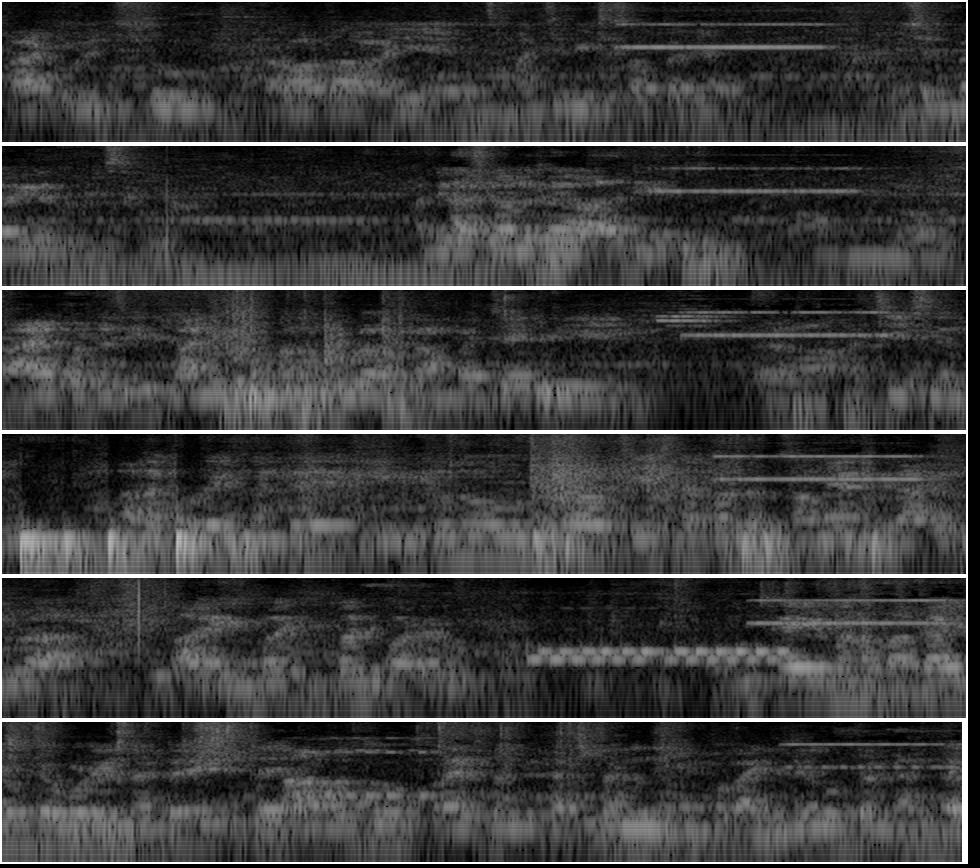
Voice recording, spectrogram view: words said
ట్రాక్టర్ ఇస్తూ తర్వాత ఈ మంచినీటి సౌకర్యం మిషన్ భగీరథ తీసుకు అన్ని రకాలుగా ఉమ్, సహాయపడ్డది. దాన్ని కూడా మనం కూడా గ్రామ పంచాయతీ ఆ, చేసినందుకు వాళ్ళకు కూడా ఏంటంటే ఈ నిధులు కూడా చేసిన పనులు సమయానికి రాక కూడా బాగా ఇబ్బంది ఇబ్బంది పడ్డారు. ఇంకా ఏమన్నా బకాయిలు ఉంటే కూడా ఏంటంటే నా వంతు ప్రయత్నాన్ని ఖచ్చితంగా నేను ఇంకొక ఐదు నెలలు ఉంటాను అంటే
